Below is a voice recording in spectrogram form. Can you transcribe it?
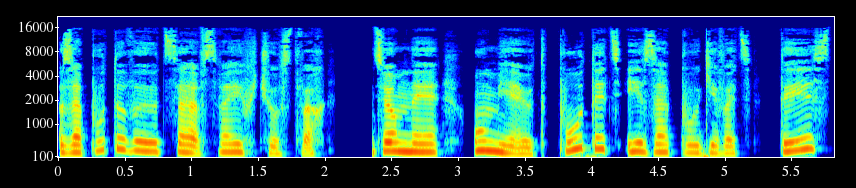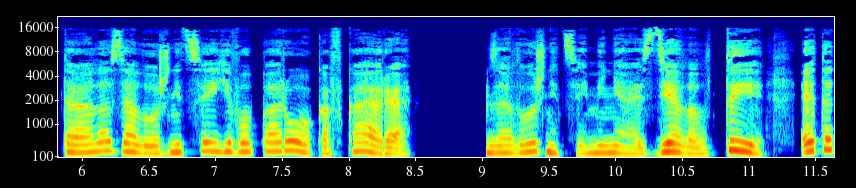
запутываются в своих чувствах. Темные умеют путать и запугивать. Ты стала заложницей его пороков, Кара. Заложницей меня сделал ты. Это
